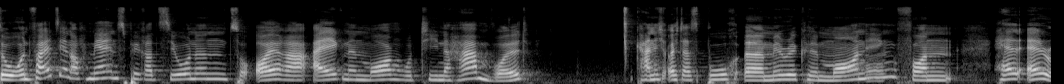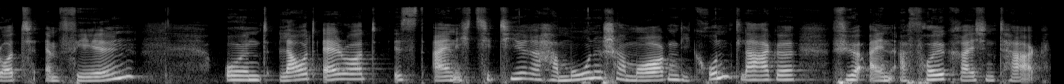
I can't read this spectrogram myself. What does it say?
So, und falls ihr noch mehr Inspirationen zu eurer eigenen Morgenroutine haben wollt, kann ich euch das Buch äh, Miracle Morning von Hal Elrod empfehlen. Und laut Elrod ist ein, ich zitiere, harmonischer Morgen die Grundlage für einen erfolgreichen Tag,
